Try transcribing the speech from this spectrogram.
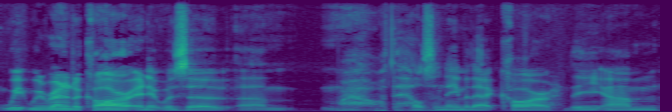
we we rented a car and it was a um, wow, what the hell's the name of that car? The um,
